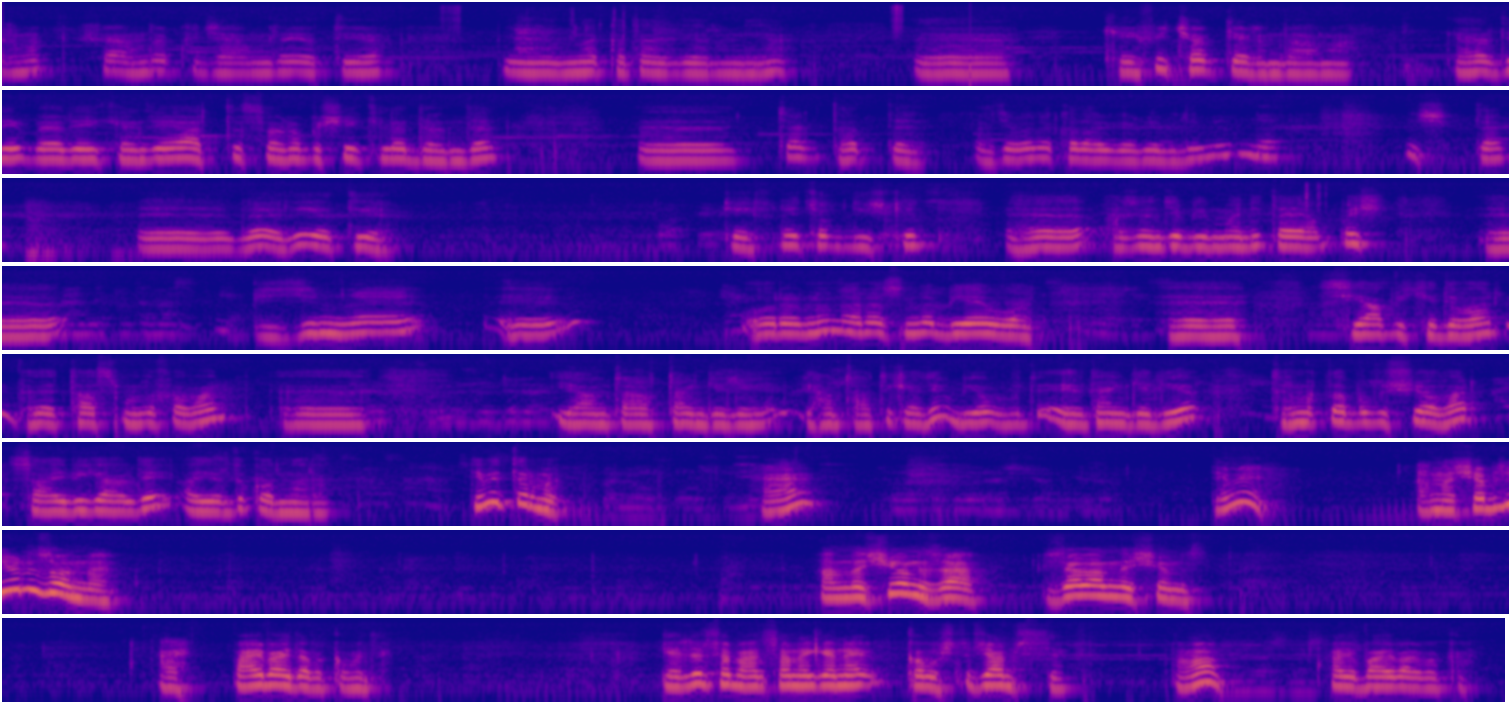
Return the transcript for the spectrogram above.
Tırmık şu anda kucağımda yatıyor. Bilmiyorum ne kadar görünüyor. Ee, keyfi çok yerinde ama. Geldi böyle ilk önce yattı sonra bu şekilde döndü. Ee, çok tatlı. Acaba ne kadar görebiliyor bilmiyorum da ışıktan ee, böyle yatıyor. Keyfine çok düşkün. Ee, az önce bir manita yapmış. Ee, bizimle e, oranın arasında bir ev var. Ee, siyah bir kedi var. Böyle tasmalı falan. Ee, yan taraftan geliyor. Yan tarafta geliyor. Evden geliyor. Tırmıkla buluşuyorlar. Sahibi geldi. Ayırdık onları. Değil mi Tırmık? He? Değil mi? Anlaşabiliyorsunuz onunla. Anlaşıyorsunuz ha. Güzel anlaşıyorsunuz. Heh, bay bay da bakalım hadi. Gelirse ben sana gene kavuşturacağım sizi. Tamam? Hadi bay bay bakalım.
